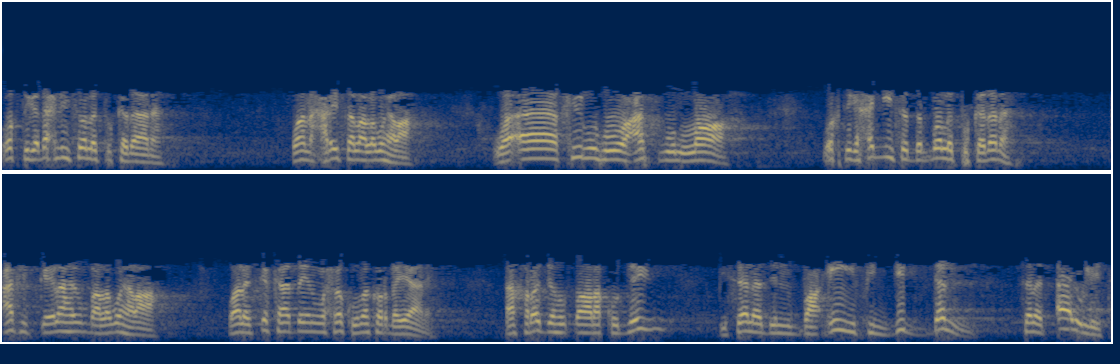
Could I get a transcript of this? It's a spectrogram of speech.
waktiga dhexdiisoo la tukadaana waa naxariis alla lagu helaa wa aakhiruhu cafwu llah waktiga xaggiisa damboo la tukadana cafiska ilaahay unbaa lagu helaa waa la iska kaada in waxba kuma kordhayaane. Akhrajahu daara qudniy bisanadin daciifin jiddan. Sanad aada u liita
